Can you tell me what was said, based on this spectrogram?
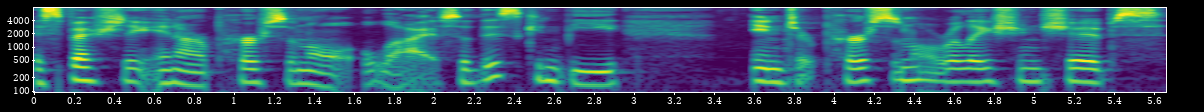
especially in our personal lives. So, this can be interpersonal relationships.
